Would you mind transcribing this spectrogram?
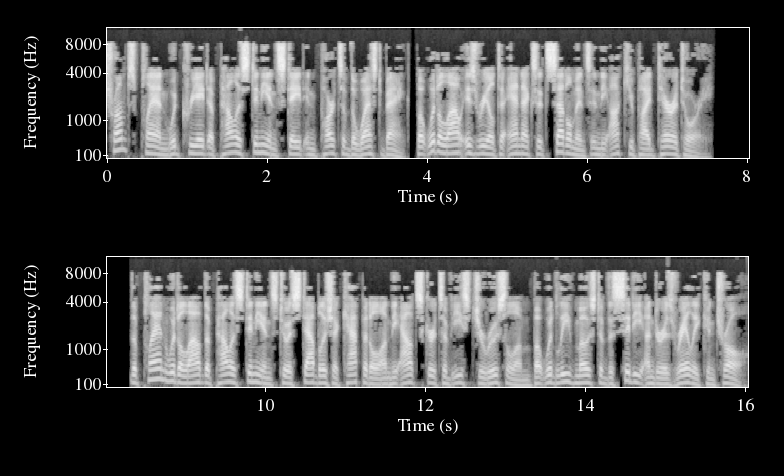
Trump's plan would create a Palestinian state in parts of the West Bank, but would allow Israel to annex its settlements in the occupied territory. The plan would allow the Palestinians to establish a capital on the outskirts of East Jerusalem but would leave most of the city under Israeli control.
